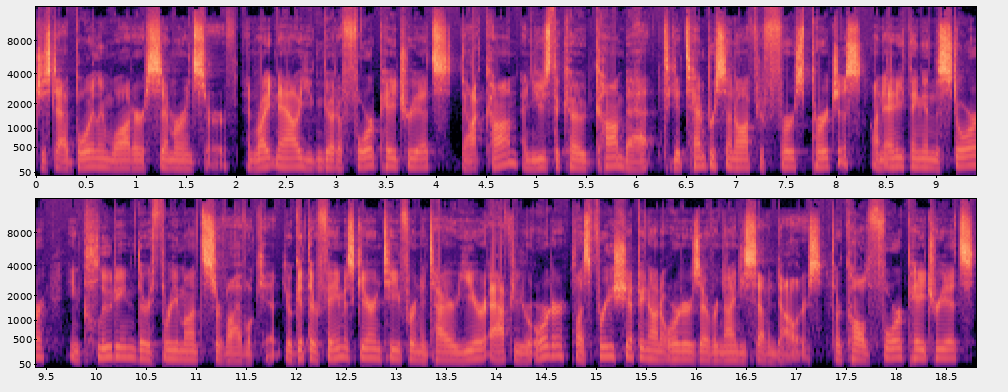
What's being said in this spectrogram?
Just add boiling water, simmer, and serve. And right now, you can go to 4patriots.com and use the code COMBAT to get 10% off your first purchase on anything in the store, including their three month survival kit. You'll get their famous guarantee for an entire year after your order, plus free shipping on orders over $97. They're called 4 Patriots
